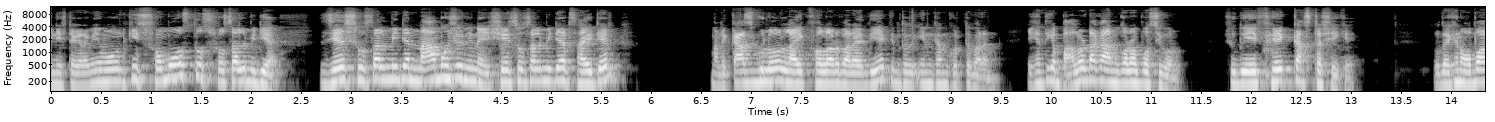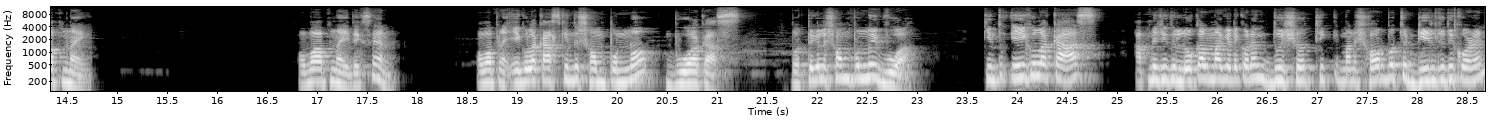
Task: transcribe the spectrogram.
ইনস্টাগ্রাম এমনকি সমস্ত সোশ্যাল মিডিয়া যে সোশ্যাল মিডিয়ার নামও শুনি নাই, সেই সোশ্যাল মিডিয়ার সাইটের মানে কাজগুলো লাইক ফলোয়ার বাড়ায় দিয়ে কিন্তু ইনকাম করতে পারেন। এখান থেকে ভালো টাকা আর্ন করা পসিবল শুধু এই ফেক কাজটা শিখে। তো দেখেন অভাব নাই। অভাব নাই, দেখছেন? অভাব নাই। এগুলা কাজ কিন্তু সম্পূর্ণ বুয়া কাজ। ধরতে গেলে সম্পূর্ণই বুয়া কিন্তু এইগুলা কাজ আপনি যদি লোকাল মার্কেটে করেন দুইশো ঠিক মানে সর্বোচ্চ ডিল যদি করেন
